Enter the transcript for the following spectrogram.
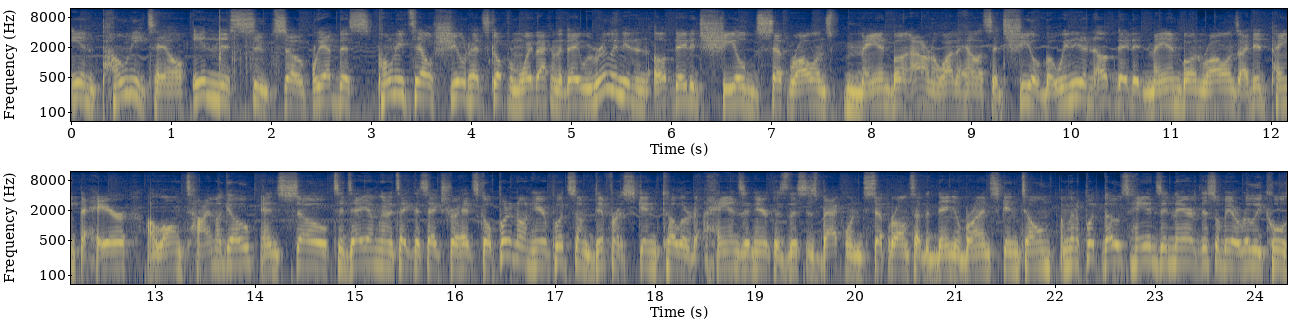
in ponytail in this suit. So we have this ponytail shield head sculpt from way back in the day. We really need an updated shield Seth Rollins man bun. I don't know why the hell I said shield, but we need an updated man bun Rollins. I did paint the hair a long time ago, and so today I'm going to take this extra head sculpt, put it on here, put some different skin colored hands in here, because this is back when Seth Rollins had the Daniel Bryan skin tone. I'm going to put those hands in there. This will be a really cool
